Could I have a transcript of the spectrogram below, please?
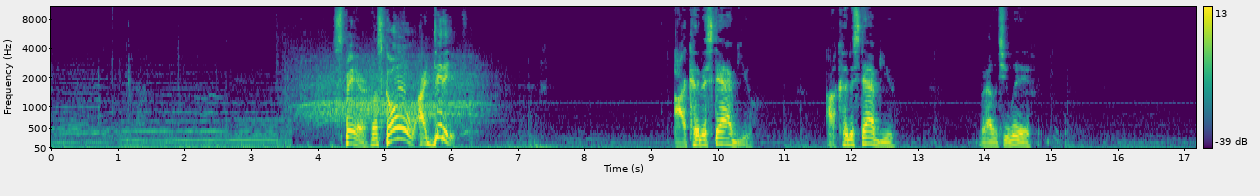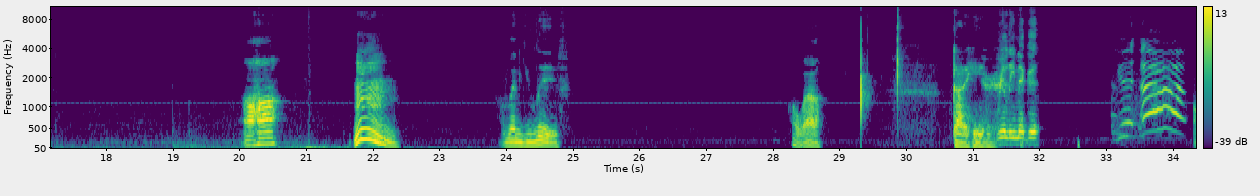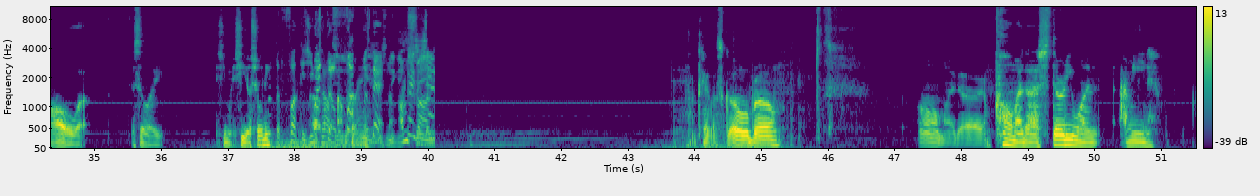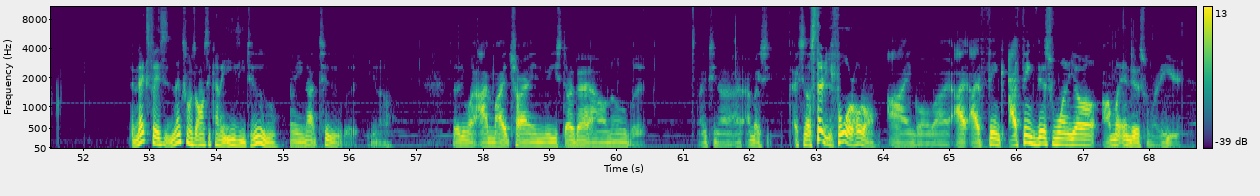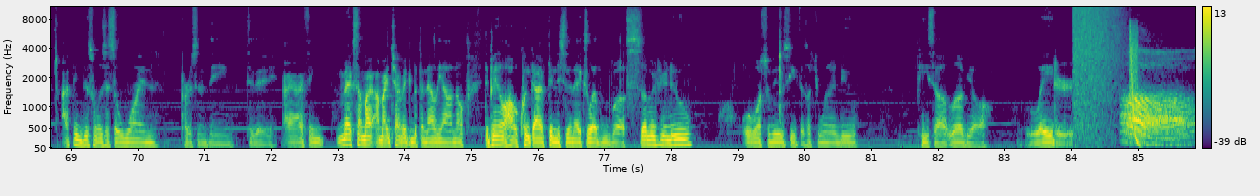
Spare. Let's go. I did it. I could have stabbed you. I could have stabbed you. But I let you live. Uh huh. Mmm. I'm letting you live. Oh wow. Gotta hate her. Really, nigga? Oh, uh, so like, she she a shorty? What The fuck is you talking I'm playing. I'm sorry. Okay, let's go, bro. Oh my god. Oh my gosh, 31. I mean, the next phase, the next one's honestly kind of easy too. I mean, not two, but you know, 31. I might try and restart that. I don't know, but actually, nah, I, I'm actually. Actually, no, it's 34. Hold on. I ain't gonna lie. I, I think I think this one, y'all. I'm gonna end this one right here. I think this one was just a one person thing today. I, I think next time I, I might try to make the finale. I don't know, depending on how quick I finish the next level, bro. Sub if you're new, or watch the video see if that's what you want to do. Peace out. Love y'all. Later. Aww.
